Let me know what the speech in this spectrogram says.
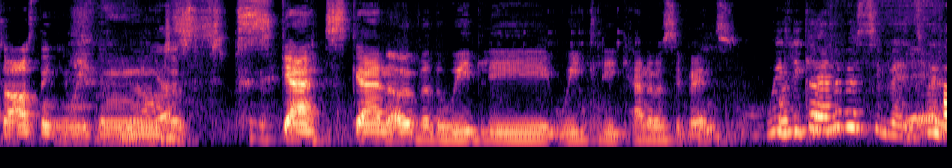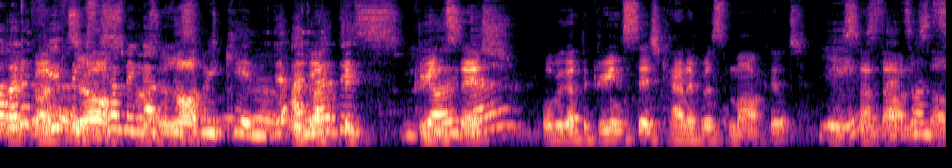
So I was thinking we can Yes. just scan scan over the weekly weekly cannabis events. Weekly cannabis events. We've Yeah. got a few things yeah, coming there's up this lot. weekend. Yeah. I We've know got the there's Green yoga. Sesh. Well, we got the Green Sesh Cannabis Market in Yes, that's Sundowns, on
